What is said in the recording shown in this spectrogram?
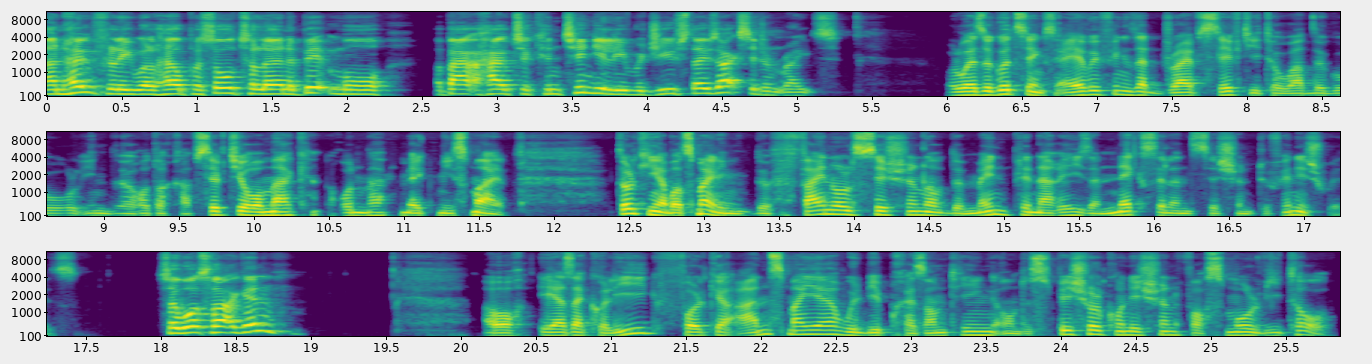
and hopefully will help us all to learn a bit more about how to continually reduce those accident rates. Always a good thing. So everything that drives safety toward the goal in the rotorcraft safety roadmap, roadmap make me smile. Talking about smiling, the final session of the main plenary is an excellent session to finish with. So what's that again? Our EASA colleague, Volker Ansmeyer, will be presenting on the special condition for small VTOL.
